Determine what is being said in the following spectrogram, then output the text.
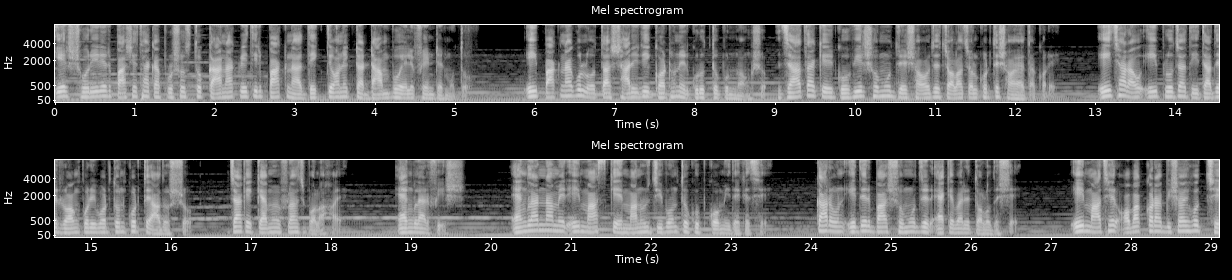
এর শরীরের পাশে থাকা প্রশস্ত কান আকৃতির পাখনা দেখতে অনেকটা ডাম্বো এলিফ্যান্টের মতো। এই পাখনাগুলো তার শারীরিক গঠনের গুরুত্বপূর্ণ অংশ, যা তাকে গভীর সমুদ্রে সহজে চলাচল করতে সহায়তা করে। এছাড়াও এই প্রজাতি তাদের রং পরিবর্তন করতে আদর্শ, যাকে ক্যামোফ্লাজ বলা হয়। অ্যাংলার ফিশ। অ্যাংলার নামের এই মাছকে মানুষ জীবন্ত খুব কমই দেখেছে, কারণ এদের বাস সমুদ্রের একেবারে তলদেশে। এই মাছের অবাক করা বিষয় হচ্ছে,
